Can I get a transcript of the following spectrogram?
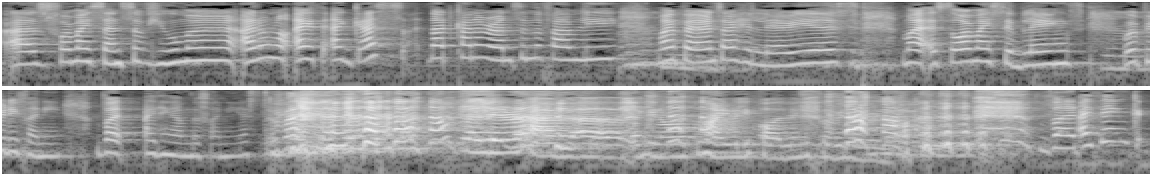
As for my sense of humor, I don't know. I guess that kind of runs in the family. Mm. My parents are hilarious. So are my siblings. Mm. We're pretty funny. But I think I'm the funniest. Well, they don't have, uh, Kumari will call me, so we never know. But I think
